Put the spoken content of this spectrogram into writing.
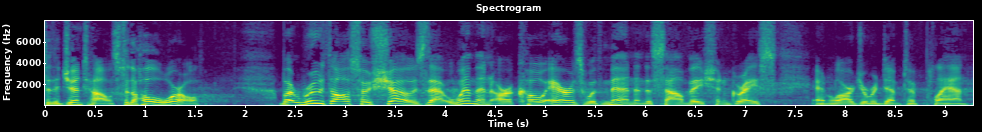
to the Gentiles, to the whole world. But Ruth also shows that women are co heirs with men in the salvation, grace, and larger redemptive plan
